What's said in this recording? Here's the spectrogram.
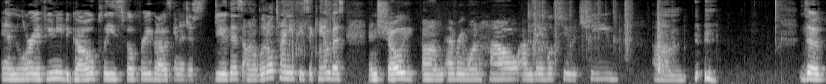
and Lori, if you need to go, please feel free. But I was going to just do this on a little tiny piece of canvas and show um, everyone how I was able to achieve um, the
